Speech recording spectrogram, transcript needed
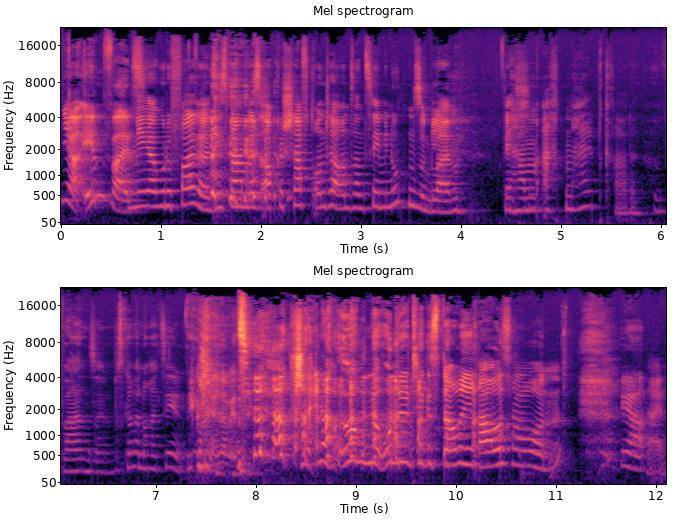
Ja, ebenfalls. Mega gute Folge. Diesmal haben wir es auch geschafft, unter unseren 10 Minuten zu bleiben. Wir haben 8,5 gerade. Wahnsinn. Was können wir noch erzählen? Kleiner Witz. Schnell noch irgendeine unnötige Story raushauen. ja. Nein,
